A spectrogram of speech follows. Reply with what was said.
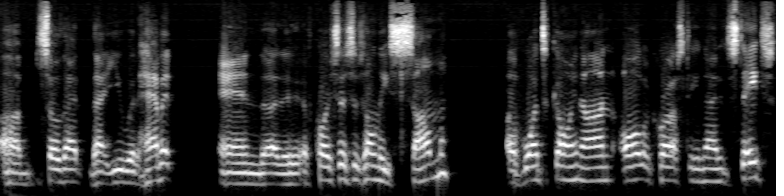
um, so that, that you would have it. And uh, of course, this is only some of what's going on all across the United States.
